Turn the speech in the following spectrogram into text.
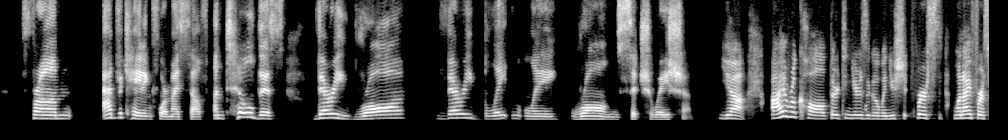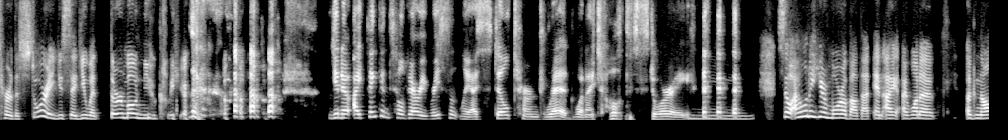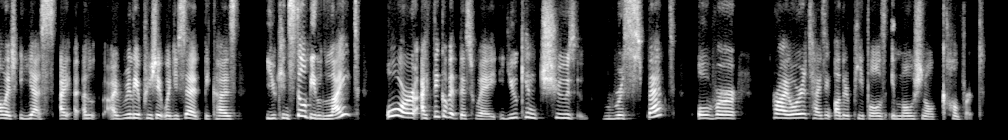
from advocating for myself until this very raw, very blatantly wrong situation. Yeah, I recall 13 years ago when you sh- first, when I first heard the story, you said you went thermonuclear. you know, I think until very recently, I still turned red when I told the story. mm. So I want to hear more about that, and I I want to acknowledge. Yes, I, I I really appreciate what you said because you can still be light, or I think of it this way: you can choose respect over prioritizing other people's emotional comfort.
